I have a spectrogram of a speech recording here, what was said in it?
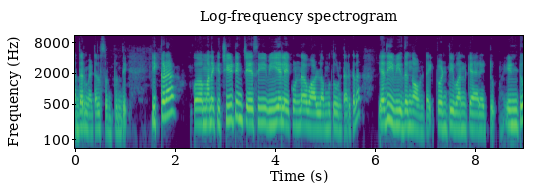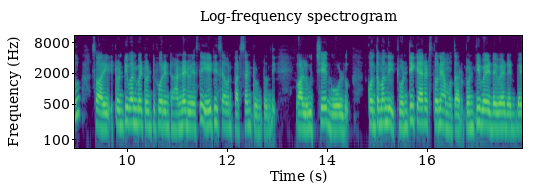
అదర్ మెటల్స్ ఉంటుంది. ఇక్కడ మనకి చీటింగ్ చేసి విఏ లేకుండా వాళ్ళు అమ్ముతూ ఉంటారు కదా అది ఈ విధంగా ఉంటాయి. Twenty one carat into sorry twenty one by twenty four into hundred వేస్తే ఎయిటీ సెవెన్ పర్సెంట్ ఉంటుంది. వాళ్ళు ఇచ్చే గోల్డ్. కొంతమంది ట్వంటీ క్యారెట్స్తోనే అమ్ముతారు. Twenty by divided by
